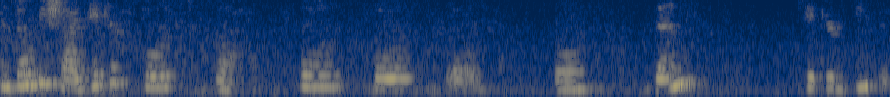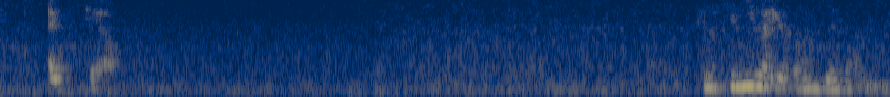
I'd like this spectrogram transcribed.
And don't be shy. Take your fullest breath. Full, full, full, full. Then take your deepest exhale. Continue at your own rhythm.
